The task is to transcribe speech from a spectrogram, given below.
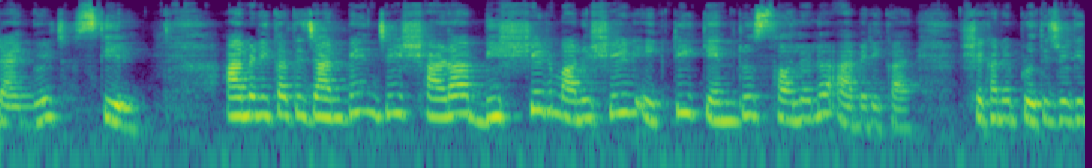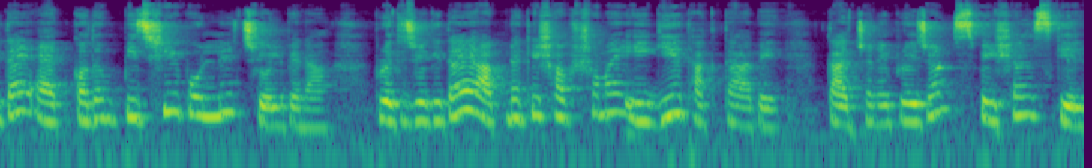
ল্যাঙ্গুয়েজ স্কিল আমেরিকাতে জানবেন যে সারা বিশ্বের মানুষের একটি কেন্দ্রস্থল হলো আমেরিকায় সেখানে প্রতিযোগিতায় এক কদম পিছিয়ে পড়লে চলবে না। প্রতিযোগিতায় আপনাকে সবসময় এগিয়ে থাকতে হবে। তার জন্য প্রয়োজন স্পেশাল স্কিল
